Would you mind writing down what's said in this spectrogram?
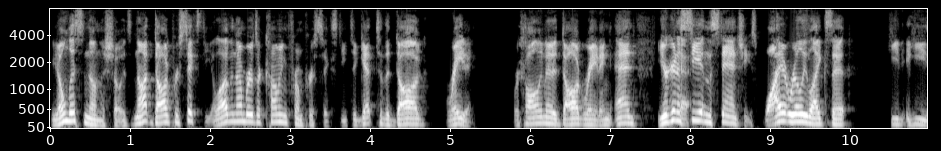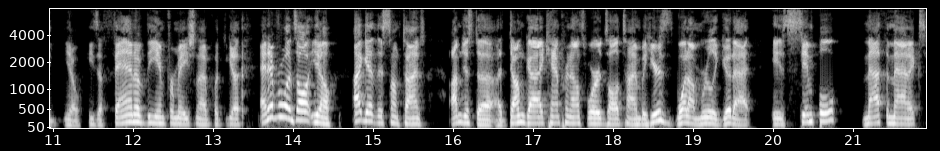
You don't listen on the show. It's not dog per 60. A lot of the numbers are coming from per 60 to get to the dog rating. We're calling it a dog rating, and you're going to Okay. see it in the stand sheets. Wyatt really likes it. He he, you know, he's a fan of the information I put together, and everyone's all, you know, I get this sometimes. I'm just a, a dumb guy, can't pronounce words all the time. But here's what I'm really good at: is simple mathematics,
